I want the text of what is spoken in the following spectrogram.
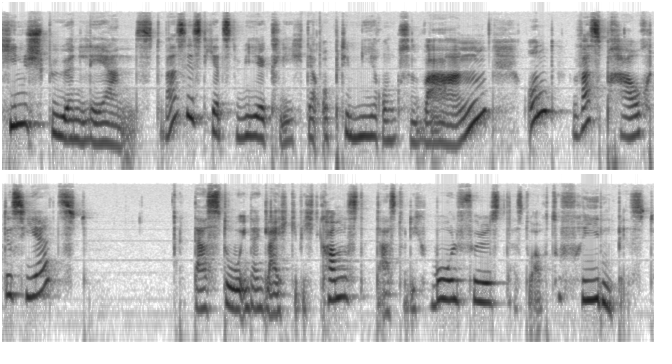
hinspüren lernst. Was ist jetzt wirklich der Optimierungswahn und was braucht es jetzt, dass du in dein Gleichgewicht kommst, dass du dich wohlfühlst, dass du auch zufrieden bist.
